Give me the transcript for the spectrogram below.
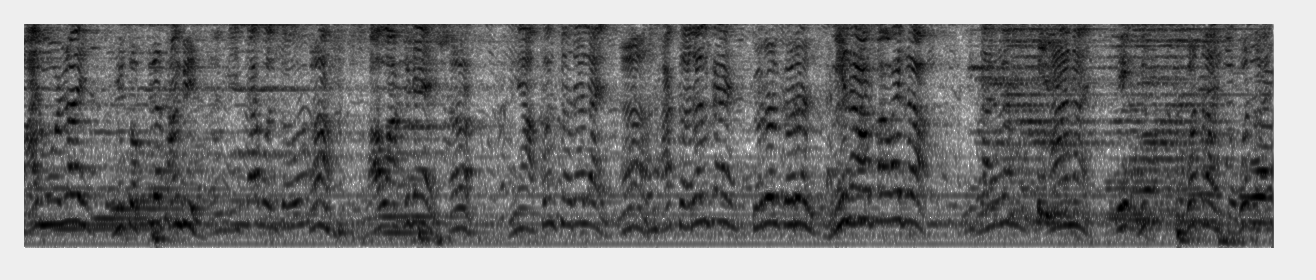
पाय मोडलाय. मी सोबतीला थांबील तर मी काय बोलतो? हा. हा वाकडे आहे. हा. आणि आपण सरळ आहे. हा. पण हा करल काय? करल करल. मी ना हात लावायचा. मी काय करणार? हा नाही. एक सोबत राह सोबत राह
